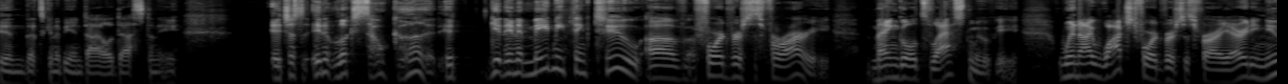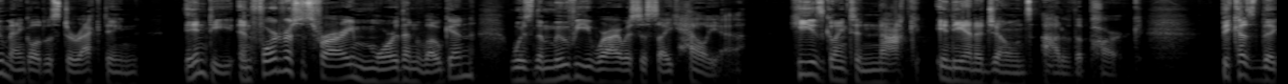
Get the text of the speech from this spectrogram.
in that's going to be in Dial of Destiny. It just it looks so good. It and it made me think too of Ford versus Ferrari, Mangold's last movie. When I watched Ford versus Ferrari, I already knew Mangold was directing Indy, and Ford versus Ferrari more than Logan was the movie where I was just like, hell yeah, he is going to knock Indiana Jones out of the park because the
